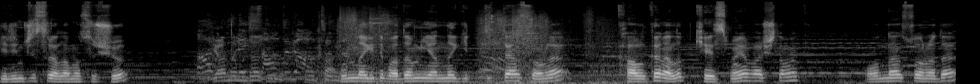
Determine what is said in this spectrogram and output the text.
birinci sıralaması şu. Bununla gidip adamın yanına gittikten sonra kalkan alıp kesmeye başlamak. Ondan sonra da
